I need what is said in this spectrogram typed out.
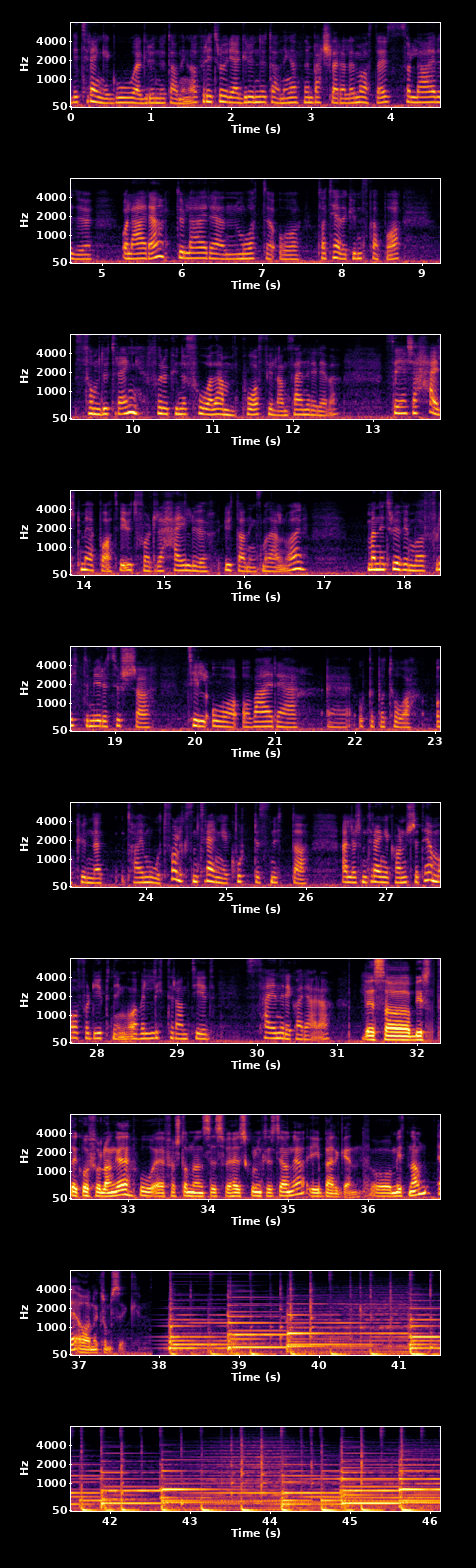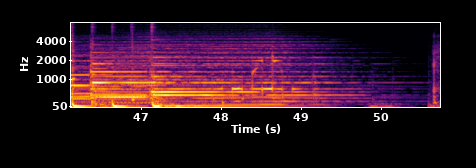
Vi trenger gode grunnutdanninger. For jeg tror i en grunnutdanning, enten en bachelor eller en master, så lærer du å lære. Du lærer en måte å ta til deg kunnskap på som du trenger for å kunne få de påfyllene senere i livet. Så jeg er ikke helt med på at vi utfordrer hele utdanningsmodellen vår. Men jeg tror vi må flytte mye ressurser til å, å være eh, oppe på tå og kunne ta imot folk som trenger korte snutter, eller som trenger kanskje tema og fordypning over litt tid seinere i karrieren. Det sa Birte Kårfjord Lange. Hun er førsteamanuensis ved Høgskolen Kristiania i Bergen. Og mitt navn er Arne Krumsvik.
